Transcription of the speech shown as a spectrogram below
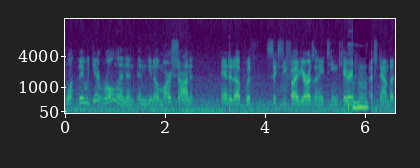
one, they would get rolling, and, and you know, Marshawn ended up with 65 yards on 18 carries, and a touchdown, but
